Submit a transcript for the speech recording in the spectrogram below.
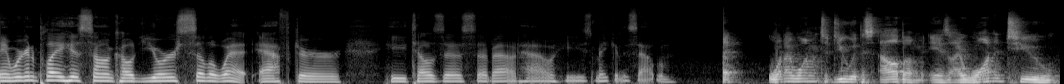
and we're gonna play his song called "Your Silhouette" after he tells us about how he's making this album. what I wanted to do with this album is I wanted to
